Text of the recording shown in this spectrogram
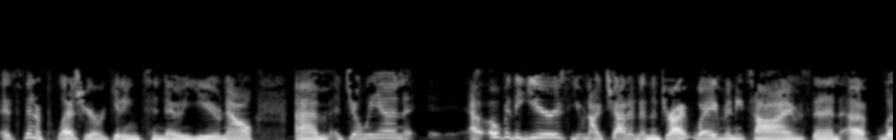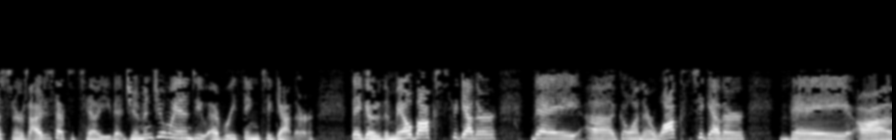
it's been a pleasure getting to know you. Now, um, Joanne uh, over the years, you and I chatted in the driveway many times, and uh, listeners, I just have to tell you that Jim and Joanne do everything together. They go to the mailbox together. They uh, go on their walks together. They uh,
